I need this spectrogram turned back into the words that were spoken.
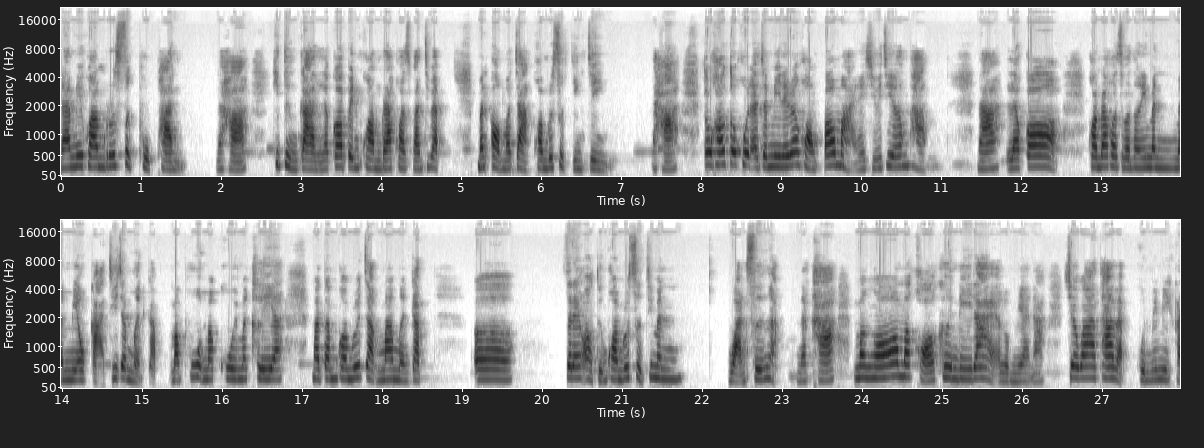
นะมีความรู้สึกผูกพันนะคะ คิดถึงกันแล้วก็เป็นความรักความสัมพันธ์ที่แบบ มันออกมาจากความรู้สึกจริง ๆ นะคะ ตัวเขาตัวคุณอาจจะมีในเรื่องของเป้าหมายในชีวิตที่จะต้องทำนะ แล้วก็ความรักความสัมพันธ์ตรงนี้มันมันมีโอกาสที่จะเหมือนกับมาพูดมาคุยมาเคลียร์มาทำความรู้จักมาเหมือนกับเออแสดงออกถึงความรู้สึกที่มันหวานซึ้งอะนะคะ มาง้อมาขอคืนดีได้อารมณ์เนี้ยนะ เชื่อว่าถ้าแบบคุณไม่มีใคร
